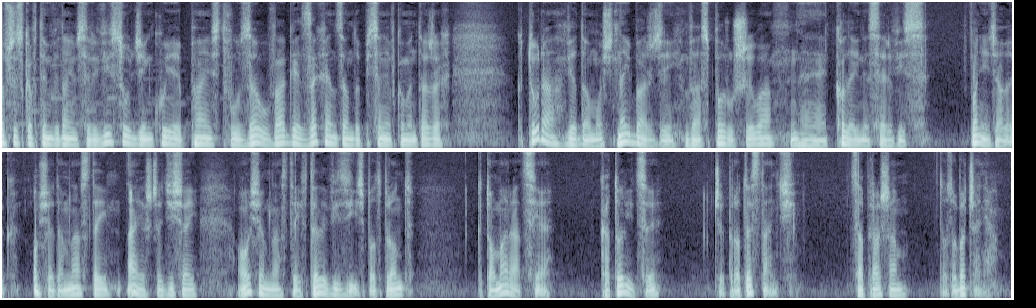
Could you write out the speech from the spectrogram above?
To wszystko w tym wydaniu serwisu. Dziękuję Państwu za uwagę. Zachęcam do pisania w komentarzach, która wiadomość najbardziej Was poruszyła. E, Kolejny serwis w poniedziałek o 17, a jeszcze dzisiaj o 18 w telewizji Idź Pod Prąd. Kto ma rację? Katolicy czy protestanci? Zapraszam. Do zobaczenia.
